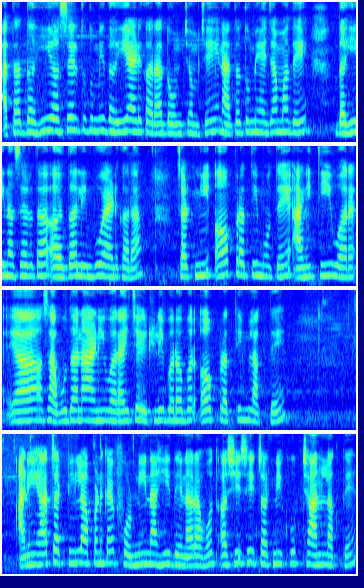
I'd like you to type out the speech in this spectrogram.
आता दही असेल तर तुम्ही दही ॲड करा दोन चमचे. नाहीतर तुम्ही ह्याच्यामध्ये दही नसेल तर अर्धा लिंबू ॲड करा. चटणी अप्रतिम होते आणि ती वर या साबुदाणा आणि वराईच्या इडलीबरोबर अप्रतिम लागते. आणि ह्या चटणीला आपण काय फोडणी नाही देणार आहोत. अशीच ही चटणी खूप छान लागते.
